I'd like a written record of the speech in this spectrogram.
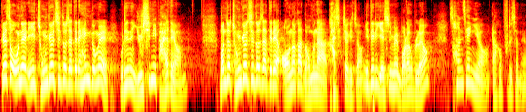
그래서 오늘 이 종교 지도자들의 행동을 우리는 유심히 봐야 돼요. 먼저 종교 지도자들의 언어가 너무나 가식적이죠. 이들이 예수님을 뭐라고 불러요? 선생이요 라고 부르잖아요.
